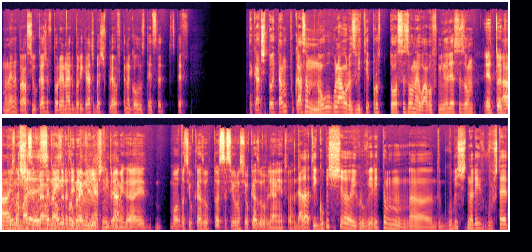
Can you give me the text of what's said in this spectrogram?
ма не, направо си го кажа, втория най-добър играч беше в плейофите на Golden State след Стеф. Така че той там показа много голямо развитие, просто този сезон е лабав. Миналия сезон Е, той А, имаше маса време там заради проблеми някакви някакви, лични да. драми, да. И мога да си оказал, той със сигурност си оказал влияние това. Да, да, ти губиш а, игрови ритъм, а, губиш нали, въобще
